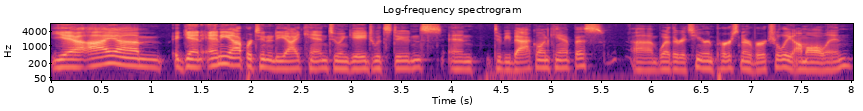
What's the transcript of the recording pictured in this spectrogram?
Yeah, I um again any opportunity I can to engage with students and to be back on campus, um, whether it's here in person or virtually, I'm all in.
